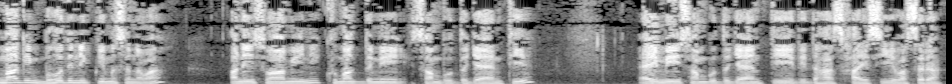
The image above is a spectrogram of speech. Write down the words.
මාගින් බොහෝ දෙනෙක් විමසනවා අනේ ස්වාමීනි කුමක්ද මේ සම්බුද්ධ ජයන්තිය? ඇයි මේ සම්බුද්ධ ජයන්තියේ 2600 වසරක්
